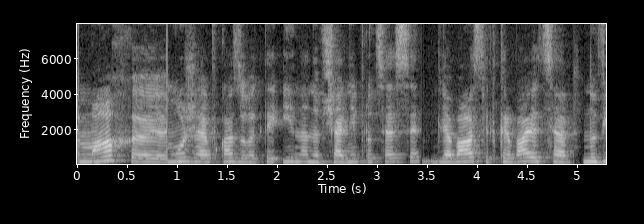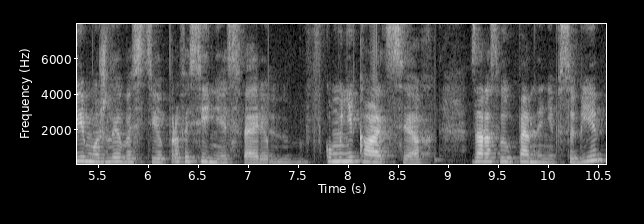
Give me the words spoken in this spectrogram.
Мах е, може вказувати і на навчальні процеси. Для вас відкриваються нові можливості в професійній сфері, в комунікаціях. Зараз ви впевнені в собі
